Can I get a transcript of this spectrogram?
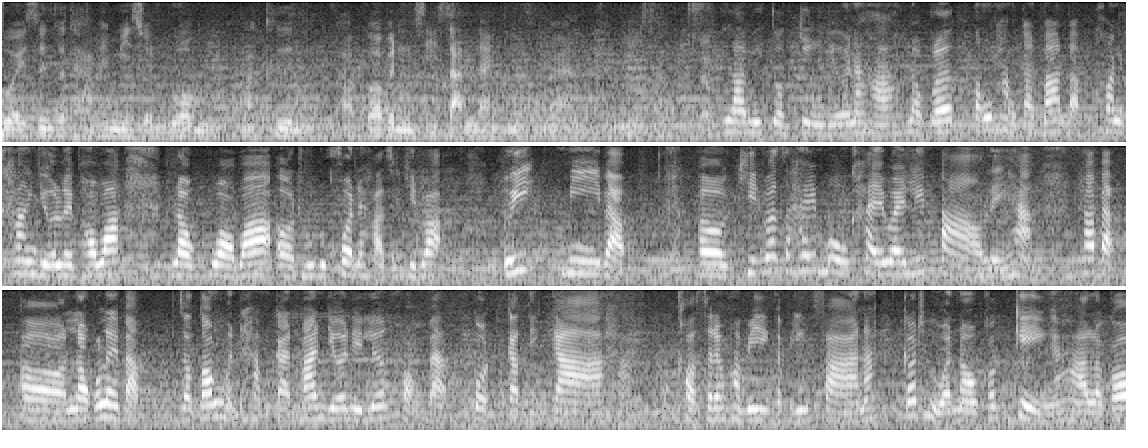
ด้วย ซึ่งก็ทำให้มีส่วนร่วมมากขึ้นครับก็เป็นสีสันอย่างหนึ่งของงานครั้งนี้ เรามีตัวเก่งเยอะนะคะ เราก็ต้องทำการบ้านแบบค่อนข้างเยอะเลยเพราะว่าเรากลัวว่าเออทุกๆคนนะคะจะคิดว่าเอ้ยมีแบบเออคิดว่าจะให้มงใครไว้หรือเปล่าอะไรอย่างเลยค่ะ ถ้าแบบเออเราก็เลยแบบจะต้องเหมือนทำการบ้านเยอะในเรื่องของแบบกฎกติกาค่ะขอแสดงความยินดีกับอิงฟ้านะ ก็ถือว่าน้องก็เก่งนะคะแล้วก็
